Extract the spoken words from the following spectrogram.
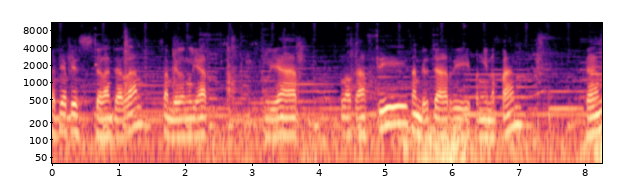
Tadi habis jalan-jalan sambil ngeliat ngeliat lokasi sambil cari penginapan dan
